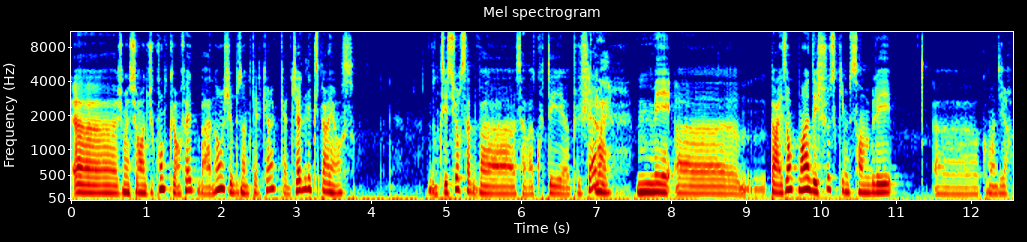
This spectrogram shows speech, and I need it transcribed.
je me suis rendu compte qu'en fait, bah non, j'ai besoin de quelqu'un qui a déjà de l'expérience. Donc c'est sûr, ça va, ça va coûter euh, plus cher. Ouais. Mais euh, par exemple, moi, des choses qui me semblaient, euh, comment dire,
